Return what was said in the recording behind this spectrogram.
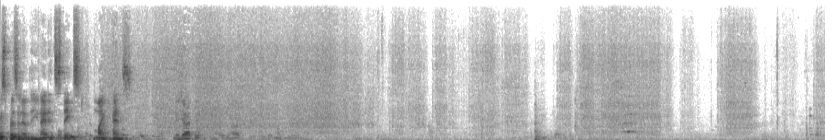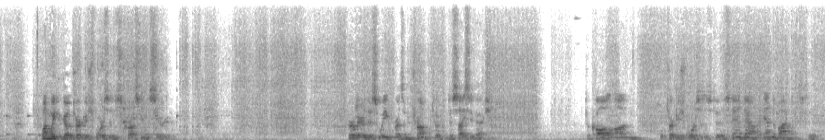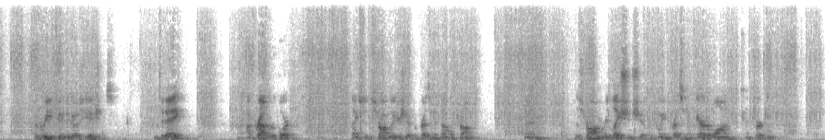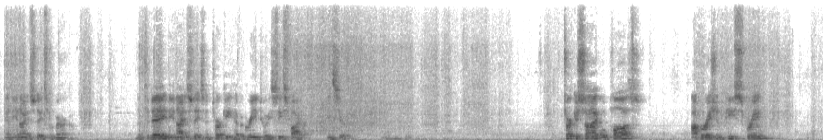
Vice President of the United States, Mike Pence. One week ago, Turkish forces crossed into Syria. Earlier this week, President Trump took decisive action to call on Turkish forces to stand down, to end the violence, to agree to negotiations. And today, I'm proud to report, thanks to the strong leadership of President Donald Trump and the strong relationship between President Erdogan and Turkey and the United States of America. That today, the United States and Turkey have agreed to a ceasefire in Syria. Turkish side will pause Operation Peace Spring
